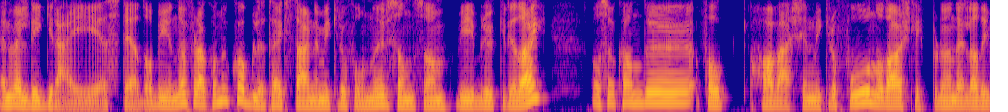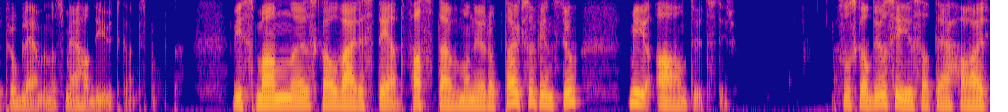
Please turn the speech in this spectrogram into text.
en veldig grei sted å begynne, for da kan du koble til eksterne mikrofoner, sånn som vi bruker i dag, og så kan du folk ha hver sin mikrofon, og da slipper du en del av de problemene som jeg hadde i utgangspunktet. Hvis man eh, skal være stedfast der hvor man gjør opptak, så finnes det jo mye annet utstyr. Så skal det jo sies at jeg har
